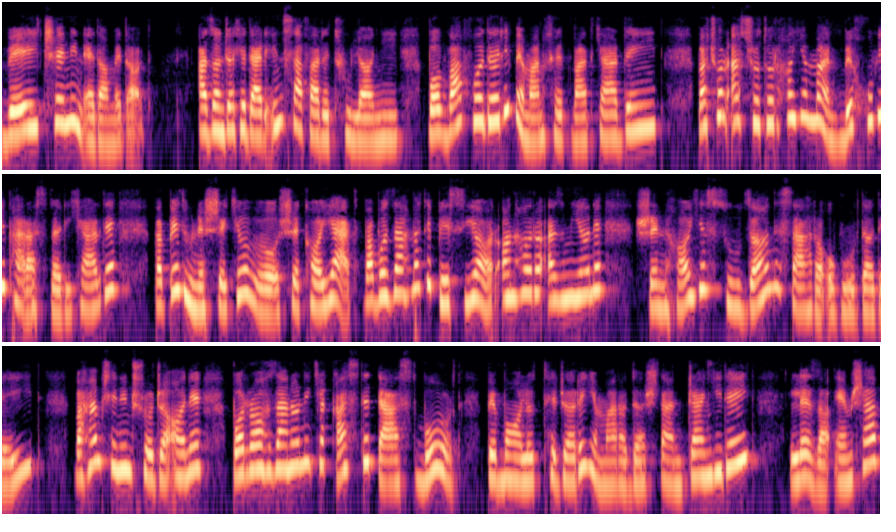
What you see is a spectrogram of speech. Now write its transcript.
وی چنین ادامه داد. از آنجا که در این سفر طولانی با وفاداری به من خدمت کرده اید و چون از شترهای من به خوبی پرستاری کرده و بدون شکه و شکایت و با زحمت بسیار آنها را از میان شنهای سوزان صحرا عبور داده اید و همچنین شجاعانه با راهزنانی که قصد دست برد به مال و تجاره مرا داشتن جنگیده اید لذا امشب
